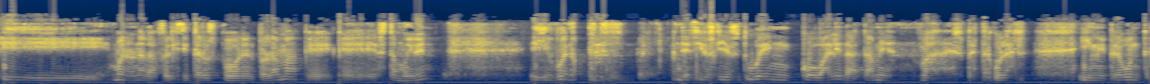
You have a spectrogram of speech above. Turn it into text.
y bueno, nada, felicitaros por el programa que, que está muy bien. Y bueno, deciros que yo estuve en Covaleda también, Buah, Y mi pregunta,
